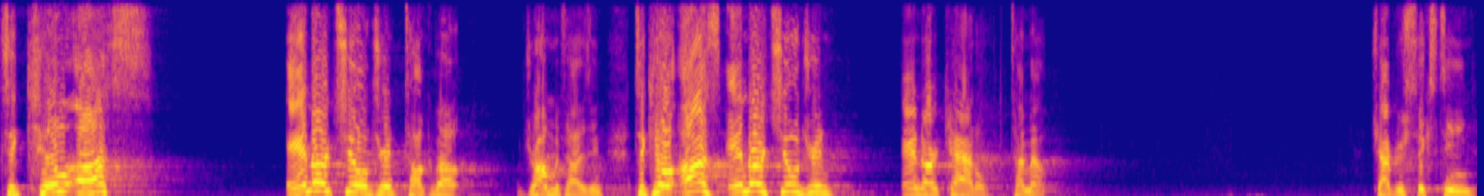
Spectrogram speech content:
To kill us and our children, talk about dramatizing, to kill us and our children and our cattle. Time out. Chapter 16.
